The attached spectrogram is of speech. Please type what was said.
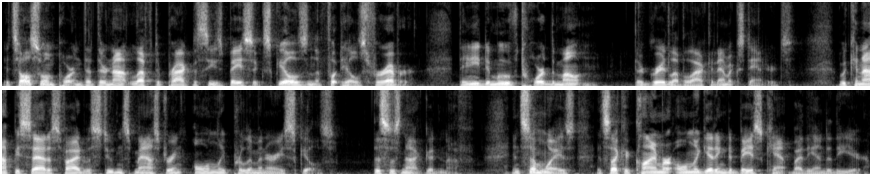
It's also important that they're not left to practice these basic skills in the foothills forever. They need to move toward the mountain, their grade level academic standards. We cannot be satisfied with students mastering only preliminary skills. This is not good enough. In some ways, it's like a climber only getting to base camp by the end of the year.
